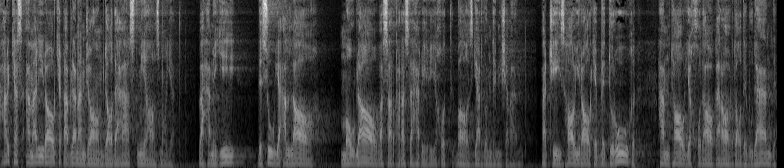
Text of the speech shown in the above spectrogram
هر کس عملی را که قبلا انجام داده است می آزماید و همگی به سوی الله مولا و سرپرست حقیقی خود بازگردانده می شوند و چیزهایی را که به دروغ همتای خدا قرار داده بودند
